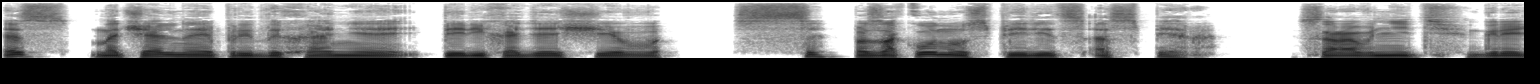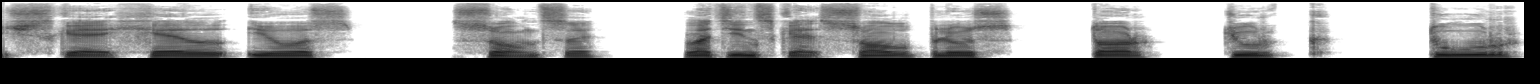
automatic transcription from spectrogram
С. Начальное придыхание, переходящее в С по закону спиритс аспера. Сравнить греческое хел иос, солнце, латинское сол плюс тор, тюрк, тур,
